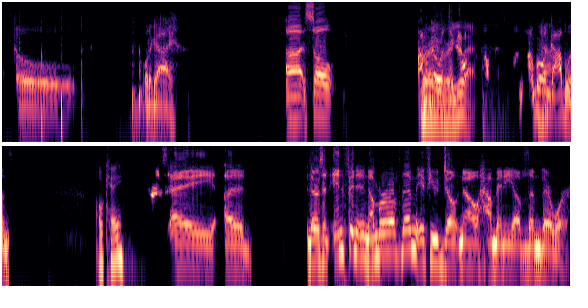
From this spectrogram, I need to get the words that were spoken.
Let's go. What a guy. Uh, so I'm where gonna go with the goblins at? on this one. I'm going Yeah. goblins. Okay. There's a a there's an infinite number of them if you don't know how many of them there were.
